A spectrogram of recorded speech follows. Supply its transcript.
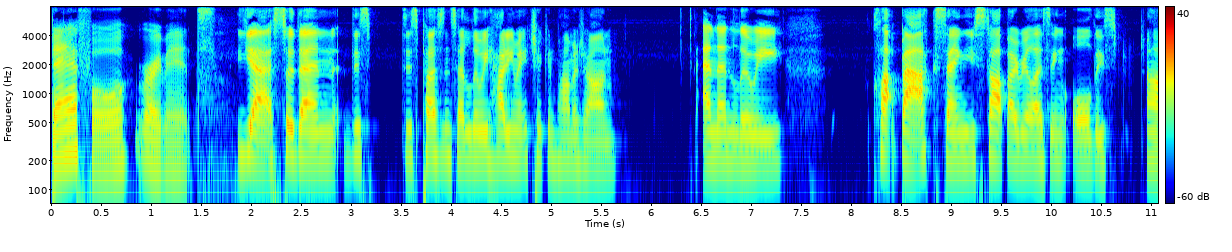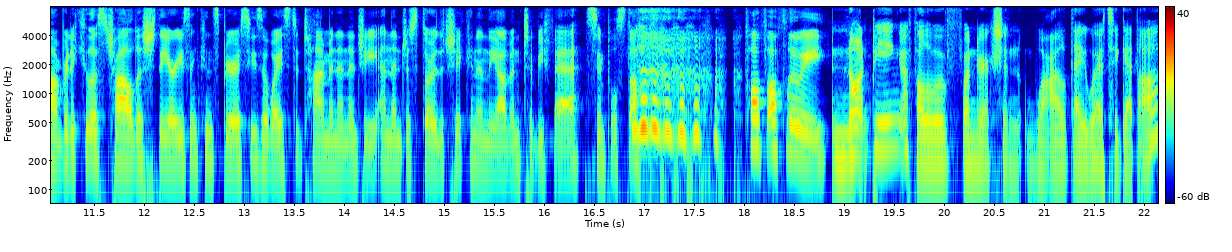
Therefore, romance. Yeah. So then this this person said, Louis, how do you make chicken parmesan? And then Louis clapped back, saying, "You start by realizing all these uh, ridiculous, childish theories and conspiracies are wasted time and energy, and then just throw the chicken in the oven." To be fair, simple stuff. Pop off, Louis. Not being a follower of One Direction while they were together,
